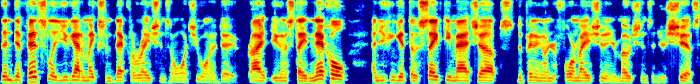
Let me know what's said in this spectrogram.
then defensively you got to make some declarations on what you want to do. Right, you're going to stay nickel, and you can get those safety matchups depending on your formation and your motions and your shifts.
